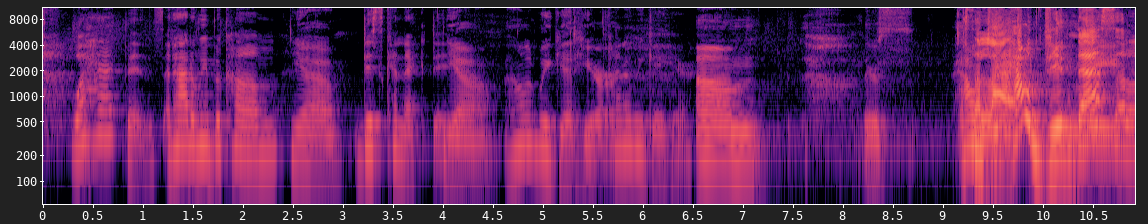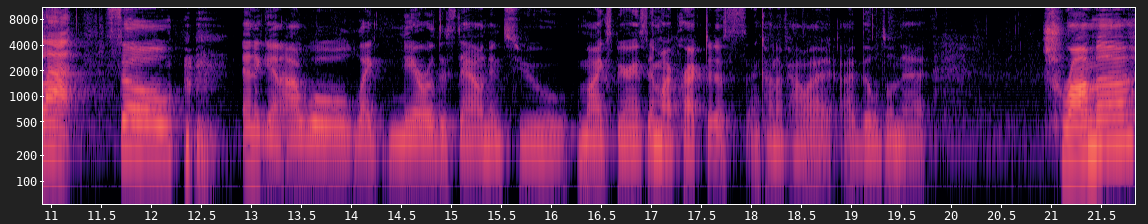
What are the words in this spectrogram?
what happens and how do we become yeah. disconnected Yeah. How did we get here? how did we get here Um, there's That's how a did- lot. how didn't that's we? a lot So, and again, I will like narrow this down into my experience and my practice and kind of how I, I build on that. Trauma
